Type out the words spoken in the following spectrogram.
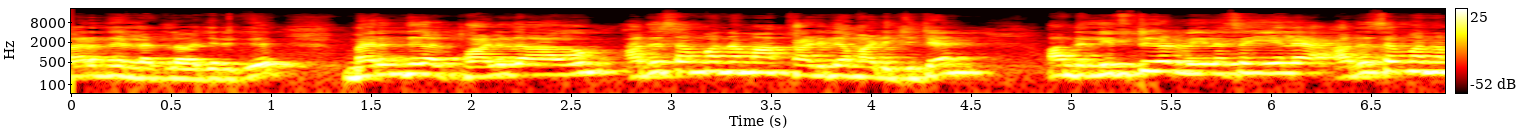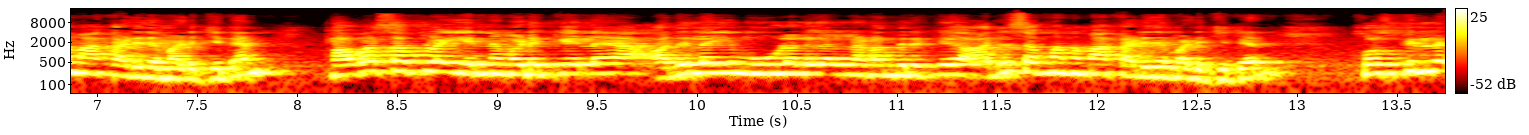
மருந்து நிலத்துல வச்சிருக்கு. மருந்துகள் பழுதாகும். அது சம்பந்தமா கடிதம் அடிச்சிட்டேன். அந்த லிப்டுகள் வேலை செய்யல. அது சம்பந்தமா கடிதம் அடிச்சிட்டேன். பவர் சப்ளை என்ன எடுக்கல. அதுலயும் ஊழல்கள் நடந்திருக்கு. அது சம்பந்தமா கடிதம் அடிச்சிட்டேன். ஹாஸ்பிட்டல்ல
